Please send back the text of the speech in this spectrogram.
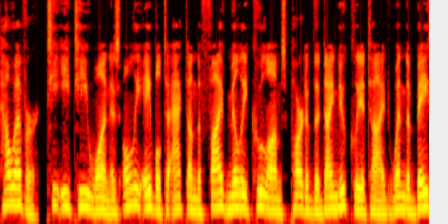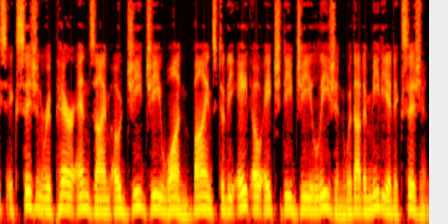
However, TET1 is only able to act on the 5 millicoulombs part of the dinucleotide when the base excision repair enzyme OGG1 binds to the 8-OHDG lesion without immediate excision.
